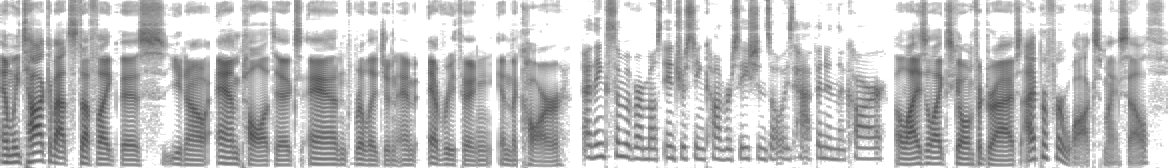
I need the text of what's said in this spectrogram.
And we talk about stuff like this, you know, and politics and religion and everything in the car. I think some of our most interesting conversations always happen in the car. Eliza likes going for drives. I prefer walks myself,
